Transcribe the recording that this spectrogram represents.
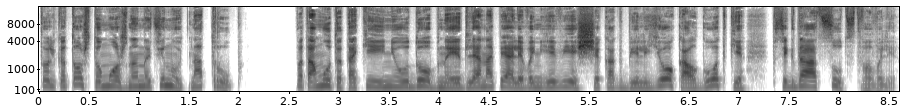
Только то, что можно натянуть на труп. Потому-то такие неудобные для напяливания вещи, как белье, колготки, всегда отсутствовали.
